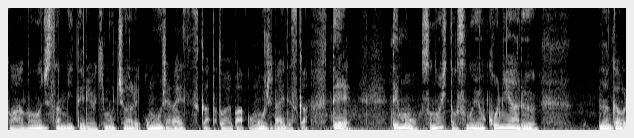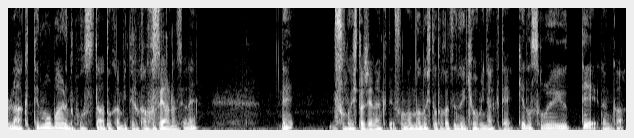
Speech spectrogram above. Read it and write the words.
あのおじさん見てるよ気持ち悪い思うじゃないですか例えば思うじゃないですか。ででもその人その横にあるなんか楽天モバイルのポスターとか見てる可能性あるんですよね。その人じゃなくてその女の人とか全然興味なくてけどそれを言ってなんか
